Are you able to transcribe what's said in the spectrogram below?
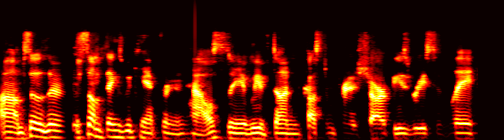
Um, so there's some things we can't print in house. So, we've done custom printed sharpies recently.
